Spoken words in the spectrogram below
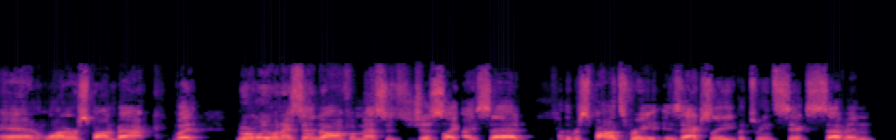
and want to respond back. But normally, when I send off a message, just like I said, the response rate is actually between six, seven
